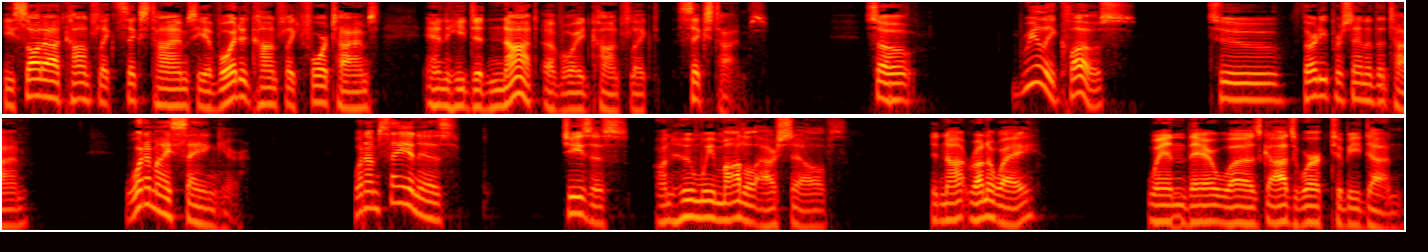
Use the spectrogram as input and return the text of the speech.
he sought out conflict six times, he avoided conflict four times, and he did not avoid conflict six times. So, really close to 30% of the time. What am I saying here? What I'm saying is Jesus, on whom we model ourselves, did not run away when there was God's work to be done,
